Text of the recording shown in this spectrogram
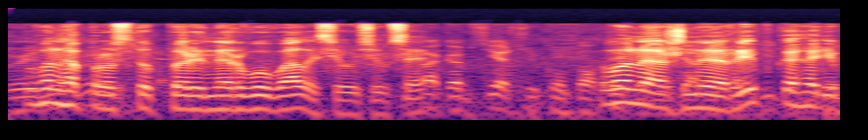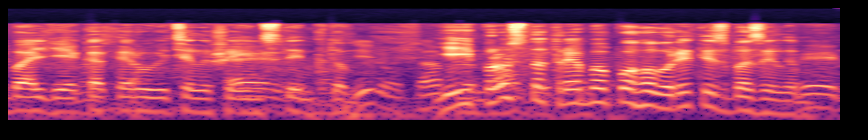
Вона просто перенервувалася, ось і все. Вона ж не рибка Гарібальді, яка керується лише інстинктом. Їй просто треба поговорити з Базилем.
